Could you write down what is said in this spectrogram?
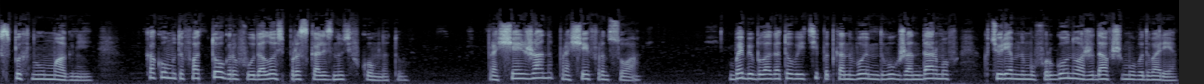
вспыхнул магний. Какому-то фотографу удалось проскользнуть в комнату. «Прощай, Жанна, прощай, Франсуа». Бэби была готова идти под конвоем двух жандармов к тюремному фургону, ожидавшему во дворе.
